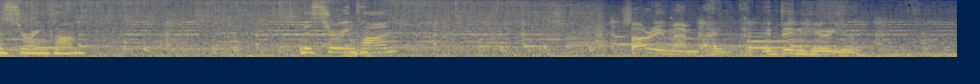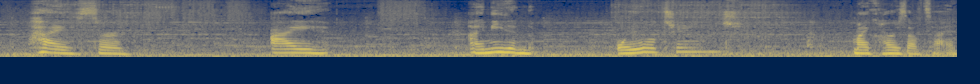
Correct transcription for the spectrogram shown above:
Mr. Rincon? Mr. Rincon? Sorry, ma'am. I, I didn't hear you. Hi, sir. I. I need an oil change. My car's outside.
